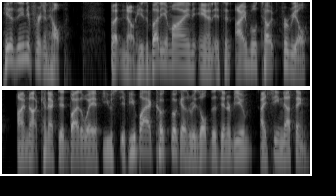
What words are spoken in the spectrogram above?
He doesn't need any freaking help. But no, he's a buddy of mine, and it's an. I will tell for real. I'm not connected. By the way, if you if you buy a cookbook as a result of this interview, I see nothing.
